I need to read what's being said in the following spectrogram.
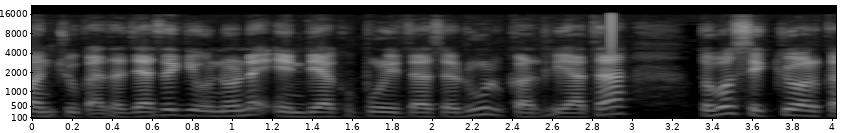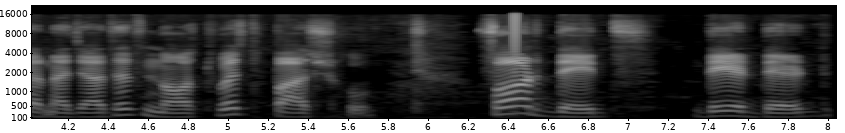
बन चुका था। जैसे कि उन्होंने इंडिया को पूरी तरह से रूल कर लिया था तो वो सिक्योर करना चाहते थे नॉर्थ वेस्ट पास्ट को। फॉर देट देट देट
